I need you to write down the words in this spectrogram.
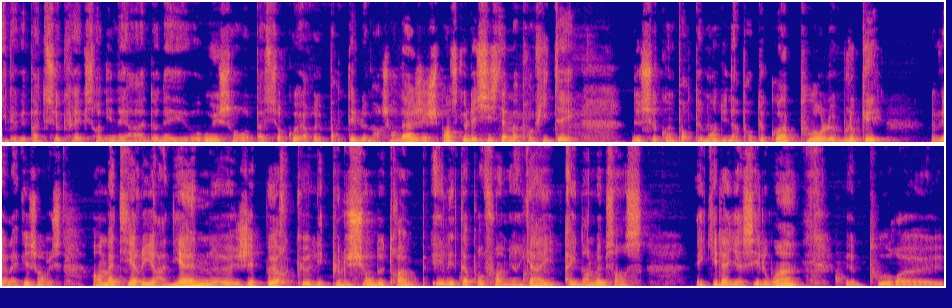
il n'avait pas de secret extraordinaire à donner aux Russes, on ne voit pas sur quoi reporter le marchandage, et je pense que le système a profité de ce comportement du n'importe quoi pour le bloquer vers la question russe. En matière iranienne, euh, j'ai peur que les pulsions de Trump et l'État profond américain aillent dans le même sens et qu'il aille assez loin euh, pour euh,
